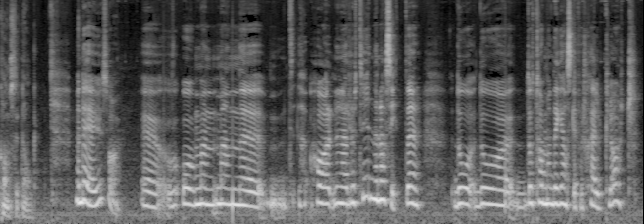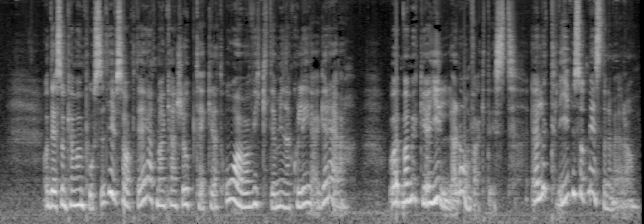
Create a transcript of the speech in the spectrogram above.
Konstigt nog. Men det är ju så. Eh, och man, man eh, har, när rutinerna sitter, då, då, då tar man det ganska för självklart. Och det som kan vara en positiv sak det är att man kanske upptäcker att åh vad viktiga mina kollegor är. Och vad mycket jag gillar dem faktiskt. Eller trivs åtminstone med dem.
